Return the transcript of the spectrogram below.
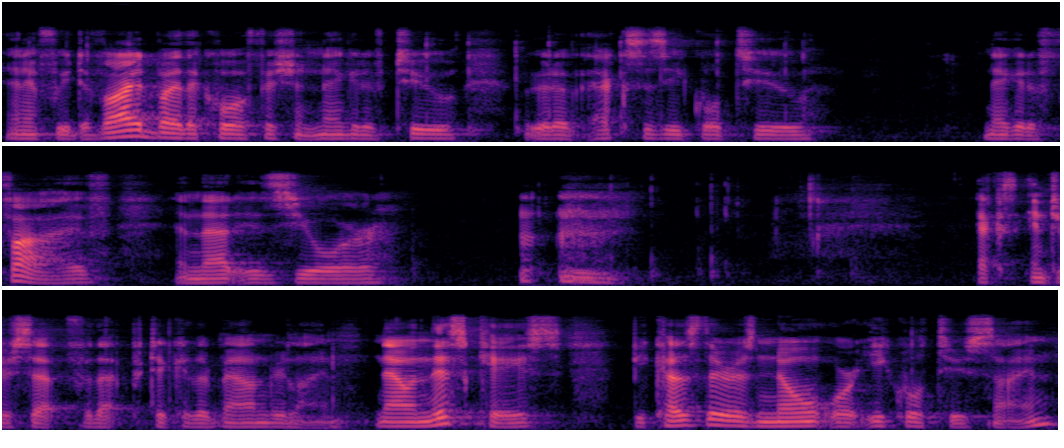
And if we divide by the coefficient negative 2, we would have x is equal to negative 5, and that is your x-intercept for that particular boundary line. Now in this case, because there is no or equal to sign,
